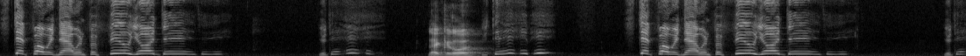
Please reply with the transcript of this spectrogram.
Step forward now and fulfill your de- your day. Lekker hoor. Your day. Step forward now and fulfill your day. Your day.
